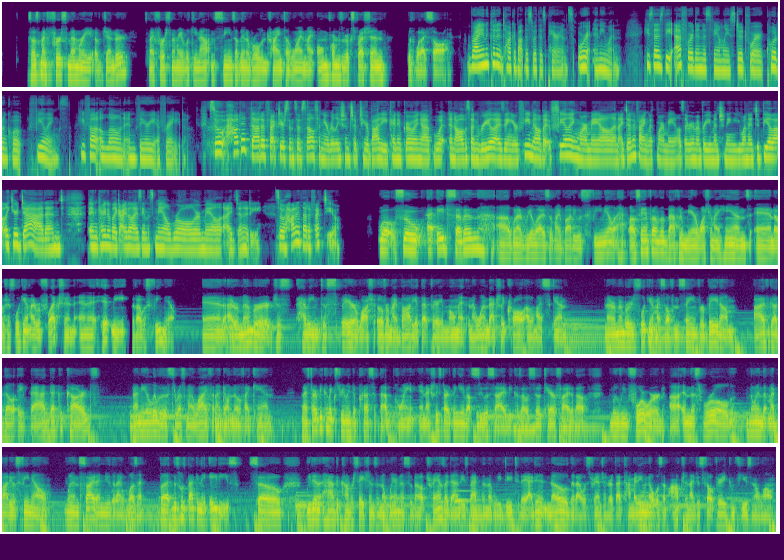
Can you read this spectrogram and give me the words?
So that's my first memory of gender. It's my first memory of looking out and seeing something in the world and trying to align my own forms of expression with what I saw. Ryan couldn't talk about this with his parents or anyone. He says the F word in his family stood for quote unquote feelings. He felt alone and very afraid. So, how did that affect your sense of self and your relationship to your body? Kind of growing up and all of a sudden realizing you're female, but feeling more male and identifying with more males. I remember you mentioning you wanted to be a lot like your dad and and kind of like idolizing this male role or male identity. So, how did that affect you? Well, so at age seven, uh, when I realized that my body was female, I was standing in front of the bathroom mirror washing my hands, and I was just looking at my reflection, and it hit me that I was female. And I remember just having despair wash over my body at that very moment, and I wanted to actually crawl out of my skin. And I remember just looking at myself and saying verbatim, I've got dealt a bad deck of cards, and I need to live with this the rest of my life, and I don't know if I can. And I started becoming extremely depressed at that point and actually started thinking about suicide because I was so terrified about moving forward uh, in this world, knowing that my body was female. When inside, I knew that I wasn't. But this was back in the 80s. So we didn't have the conversations and awareness about trans identities back then that we do today. I didn't know that I was transgender at that time. I didn't even know it was an option. I just felt very confused and alone.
